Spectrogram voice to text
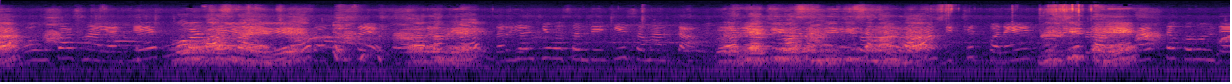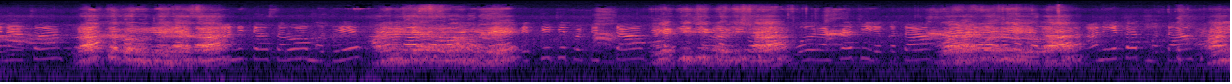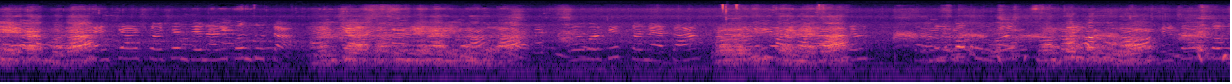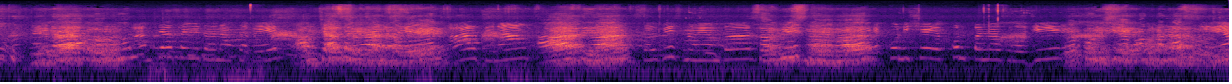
व उपासना यांचे स्वातंत्र्य. स्वातंत्र्य दर्जांची व संधींची समानता. दर्जांची व संधींची समानता. निश्चितपणे निश्चितपणे प्राप्त करून देण्याचा प्राप्त करून देण्याचा आणि त्या सर्वांमध्ये आणि त्या सर्वांमध्ये व्यक्तीची प्रतिष्ठा व्यक्तीची प्रतिष्ठा व राष्ट्राची एकता व राष्ट्राची एकता आणि एकात्मता आणि एकात्मता आज दिनांक आज दिनांक सव्वीस नोव्हेंबर सव्वीस नोव्हेंबर एकोणीसशे एकोणपन्नास रोजी एकोणीसशे एकोणपन्नास रोजी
